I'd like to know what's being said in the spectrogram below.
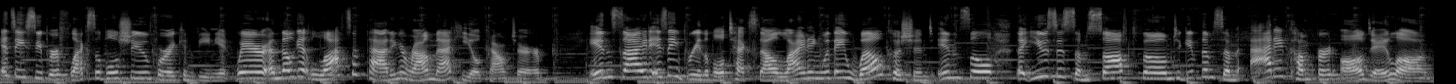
It's a super flexible shoe for a convenient wear and they'll get lots of padding around that heel counter. Inside is a breathable textile lining with a well-cushioned insole that uses some soft foam to give them some added comfort all day long.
